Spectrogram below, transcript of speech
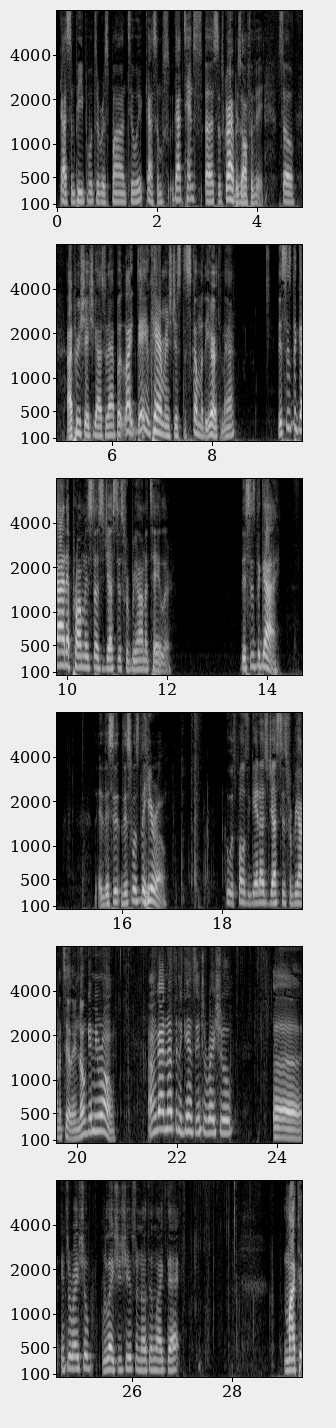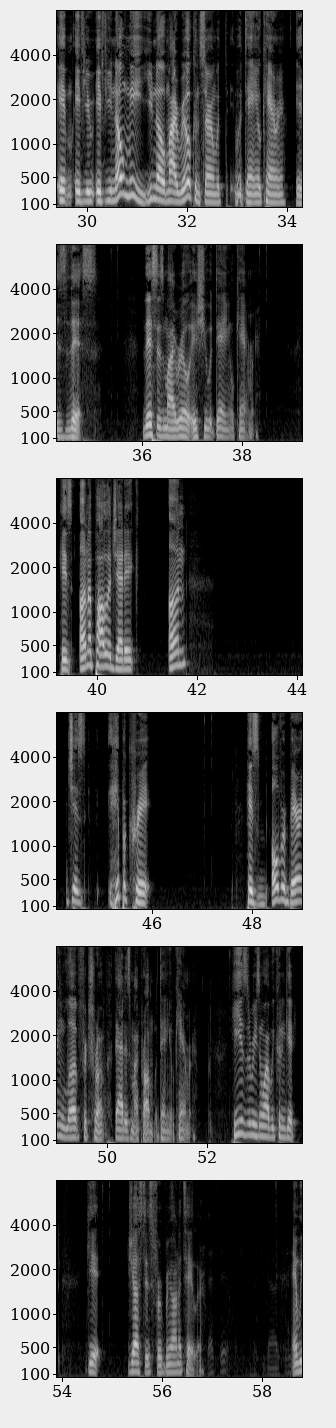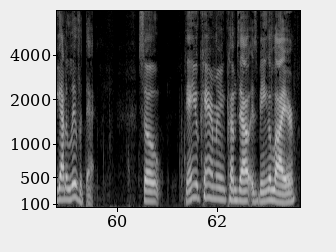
Got some people to respond to it. Got some, got 10 uh, subscribers off of it. So I appreciate you guys for that. But like Daniel Cameron's just the scum of the earth, man. This is the guy that promised us justice for Breonna Taylor. This is the guy. This is this was the hero who was supposed to get us justice for Breonna Taylor. And don't get me wrong, I don't got nothing against interracial uh interracial relationships or nothing like that. My if, if you if you know me, you know my real concern with with Daniel Cameron is this. This is my real issue with Daniel Cameron. His unapologetic, un just hypocrite his overbearing love for Trump. That is my problem with Daniel Cameron. He is the reason why we couldn't get get justice for Breonna Taylor. And we got to live with that. So Daniel Cameron comes out as being a liar.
